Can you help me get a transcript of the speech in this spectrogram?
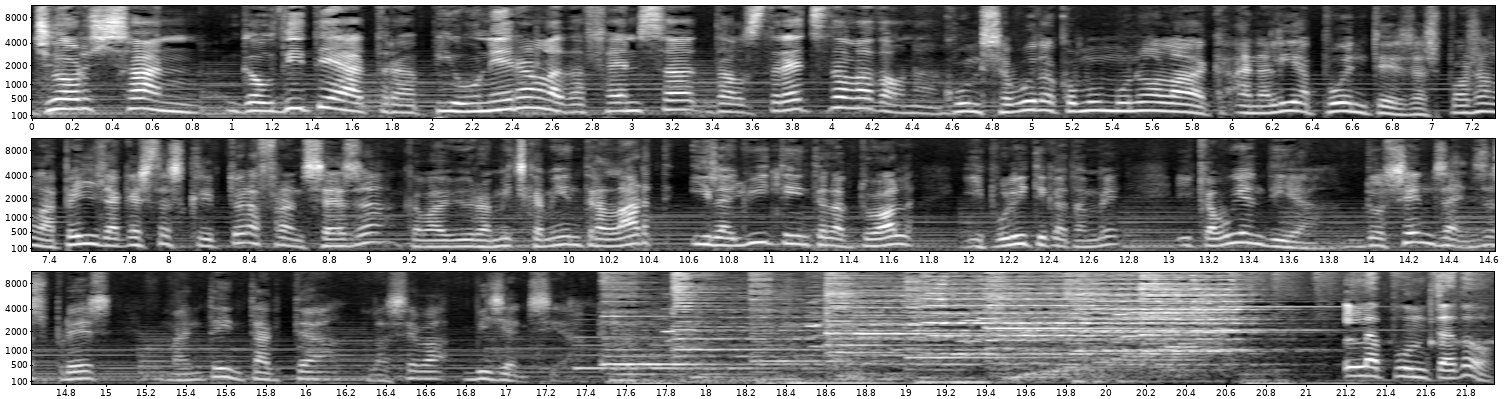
George Sand, Gaudí Teatre, pionera en la defensa dels drets de la dona. Concebuda com un monòleg, Analia Puentes es posa en la pell d'aquesta escriptora francesa que va viure a mig camí entre l'art i la lluita intel·lectual i política també, i que avui en dia, 200 anys després, manté intacta la seva vigència. l'apuntador.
